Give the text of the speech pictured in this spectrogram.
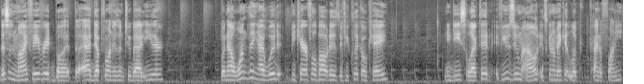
This is my favorite, but the add depth one isn't too bad either. But now one thing I would be careful about is if you click OK, you deselect it, if you zoom out, it's going to make it look kind of funny.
